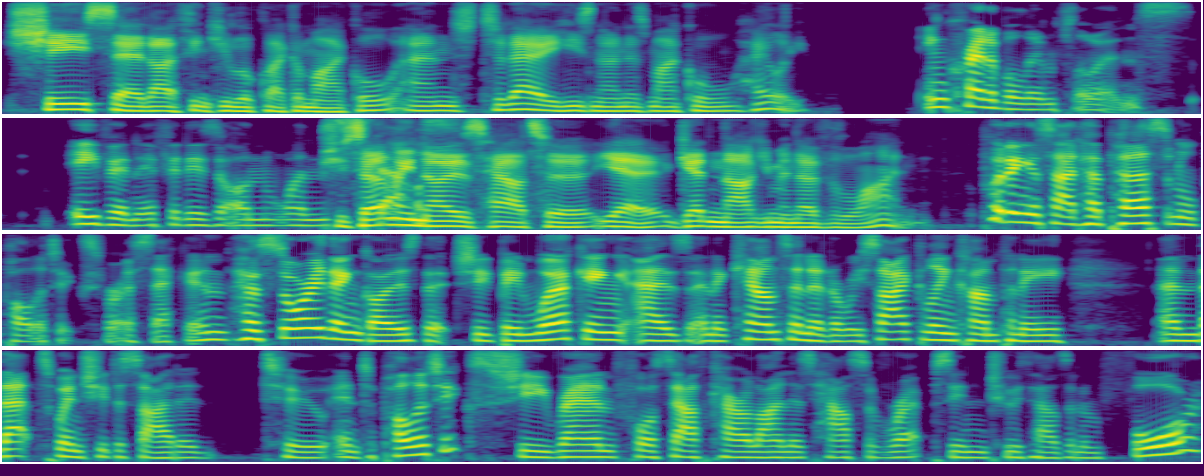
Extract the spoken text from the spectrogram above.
She said, I think you look like a Michael, and today he's known as Michael Haley. Incredible influence, even if it is on one. She certainly knows how to, yeah, get an argument over the line. Putting aside her personal politics for a second, her story then goes that she'd been working as an accountant at a recycling company, and that's when she decided to enter politics. She ran for South Carolina's House of Reps in 2004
